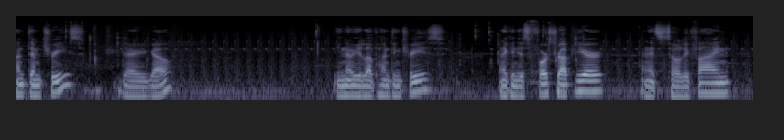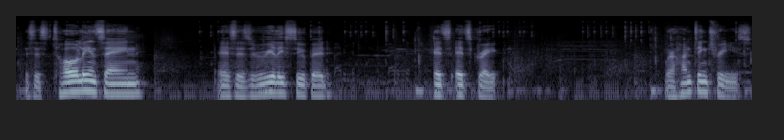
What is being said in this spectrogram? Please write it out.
Hunt them trees. There you go. You know you love hunting trees. And I can just force drop here. And it's totally fine. This is totally insane. This is really stupid. It's, it's great. We're hunting trees.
